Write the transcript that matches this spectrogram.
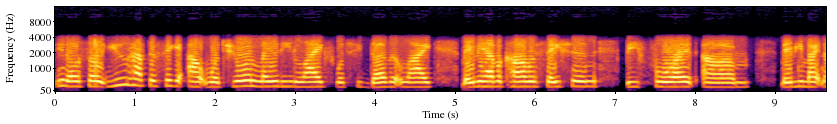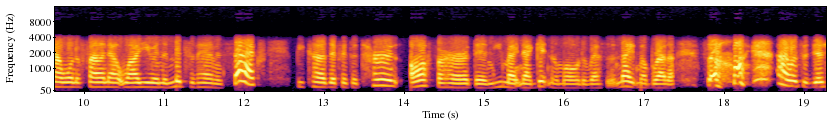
you know, so you have to figure out what your lady likes, what she doesn't like. Maybe have a conversation before it. Um, maybe you might not want to find out while you're in the midst of having sex, because if it's a turn off for her, then you might not get no more the rest of the night, my brother. So I would suggest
